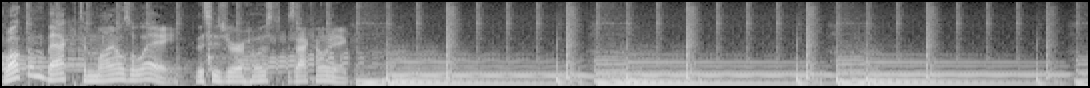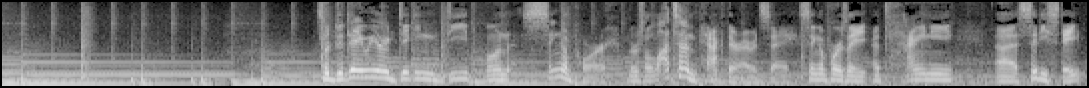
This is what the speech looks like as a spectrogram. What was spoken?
Welcome back to Miles Away. This is your host, Zach Honig. So today we are digging deep on Singapore. There's a lot to unpack there, I would say. Singapore is a, a tiny uh, city state,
